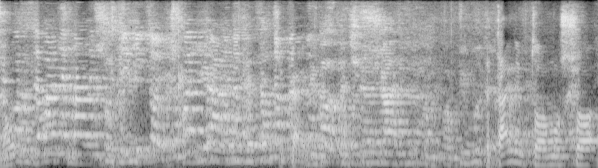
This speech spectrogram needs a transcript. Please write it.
Чого з села не брали що стільки? Чого не брали на на Чекайте. Питання в тому, що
